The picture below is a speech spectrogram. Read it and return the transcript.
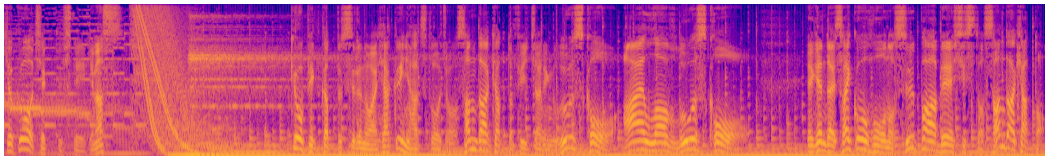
曲をチェックしていきます。今日ピックアップするのは100位に初登場サンダーキャットフィーチャリングルース・コー I love ルース・コー現代最高峰のスーパーベーシストサンダーキャット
